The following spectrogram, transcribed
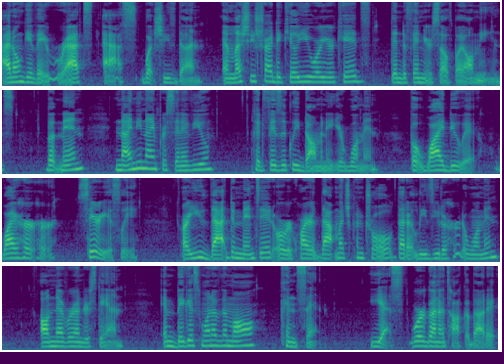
I don't give a rat's ass what she's done. Unless she's tried to kill you or your kids, then defend yourself by all means. But men, 99% of you could physically dominate your woman. But why do it? Why hurt her? Seriously. Are you that demented or require that much control that it leads you to hurt a woman? I'll never understand. And biggest one of them all, consent. Yes, we're gonna talk about it.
